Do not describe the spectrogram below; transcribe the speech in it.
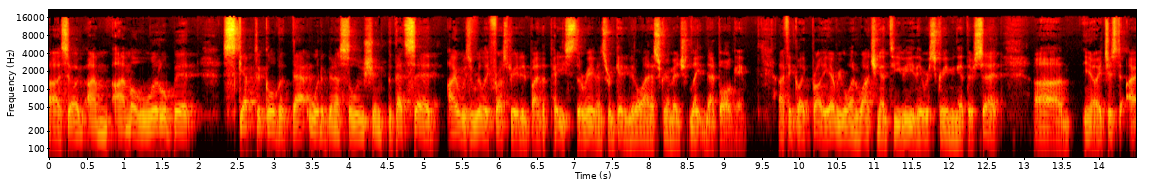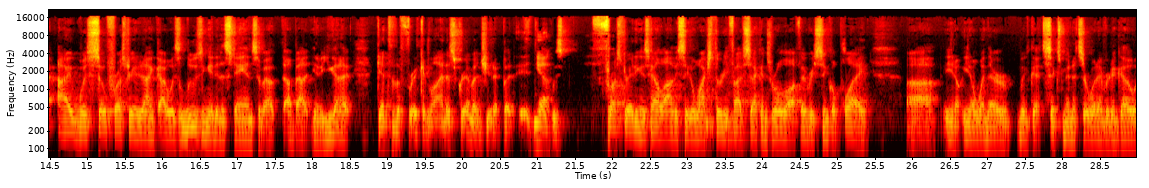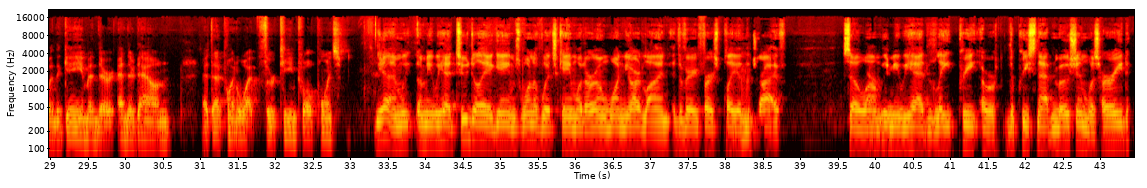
Uh, so I'm I'm a little bit skeptical that that would have been a solution. But that said, I was really frustrated by the pace the Ravens were getting to the line of scrimmage late in that ball game. I think like probably everyone watching on TV, they were screaming at their set. Um, you know, it just I, I was so frustrated. I, I, was losing it in the stands about about you know you got to get to the freaking line of scrimmage. You know, but it, yeah. it was frustrating as hell, obviously, to watch 35 seconds roll off every single play. Uh, you know, you know when they're we've got six minutes or whatever to go in the game, and they're and they're down at that point what 13, 12 points. Yeah, and we I mean we had two delay games, one of which came with our own one yard line at the very first play mm-hmm. of the mm-hmm. drive. So um, I mean, we had late pre or the pre snap motion was hurried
